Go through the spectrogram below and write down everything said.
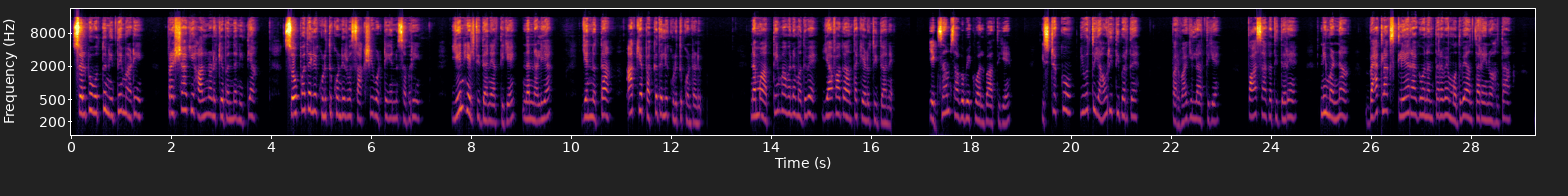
ಸ್ವಲ್ಪ ಹೊತ್ತು ನಿದ್ದೆ ಮಾಡಿ ಫ್ರೆಶ್ ಆಗಿ ಹಾಲ್ನೊಳಕ್ಕೆ ಬಂದ ನಿತ್ಯ ಸೋಫಾದಲ್ಲಿ ಕುಳಿತುಕೊಂಡಿರುವ ಸಾಕ್ಷಿ ಹೊಟ್ಟೆಯನ್ನು ಸವರಿ, ಏನು ಹೇಳ್ತಿದ್ದಾನೆ ಅತ್ತಿಗೆ ನನ್ನ ಅಳಿಯ? ಎನ್ನುತ್ತಾ ಆಕೆಯ ಪಕ್ಕದಲ್ಲಿ ಕುಳಿತುಕೊಂಡಳು. ನಮ್ಮ ಅತ್ತೆ ಮಾವನ ಮದುವೆ ಯಾವಾಗ ಅಂತ ಕೇಳುತ್ತಿದ್ದಾನೆ. ಎಕ್ಸಾಮ್ಸ್ ಆಗಬೇಕು ಅಲ್ವಾ ಅತ್ತಿಗೆ? ಇಷ್ಟಕ್ಕೂ ಇವತ್ತು ಯಾವ ರೀತಿ ಬರದೆ? ಪರವಾಗಿಲ್ಲ ಅತ್ತಿಗೆ. ಪಾಸ್ ಆಗದಿದ್ದರೆ ನಿಮ್ಮಣ್ಣ ಬ್ಯಾಕ್ಲಾಗ್ಸ್ ಕ್ಲಿಯರ್ ಆಗುವ ನಂತರವೇ ಮದುವೆ ಅಂತಾರೇನೋ ಅಂತ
